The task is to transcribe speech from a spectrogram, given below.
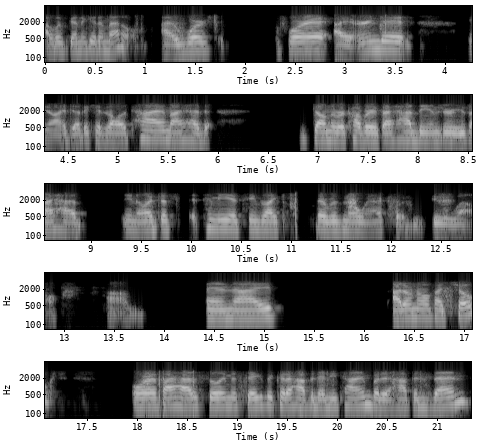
I was going to get a medal. I worked for it. I earned it. You know, I dedicated all the time. I had done the recoveries. I had the injuries. I had, you know, it just, to me, it seemed like there was no way I couldn't do well. Um, and I I don't know if I choked or if I had a silly mistake that could have happened any time, but it happened then.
